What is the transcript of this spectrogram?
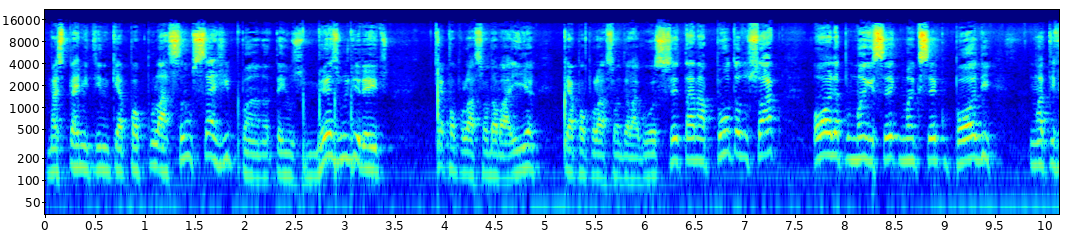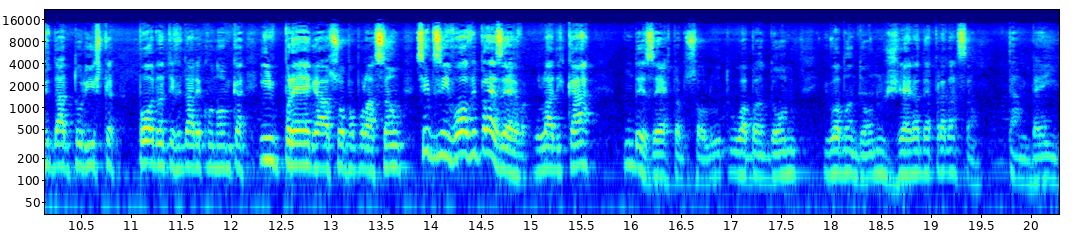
mas permitindo que a população sergipana tenha os mesmos direitos que a população da Bahia, que a população de Alagoas. Você está na ponta do saco, olha para o Mangue Seco, o Mangue Seco pode uma atividade turística, pode uma atividade econômica, emprega a sua população, se desenvolve e preserva. Do lado de cá, um deserto absoluto, o abandono, e o abandono gera depredação também.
